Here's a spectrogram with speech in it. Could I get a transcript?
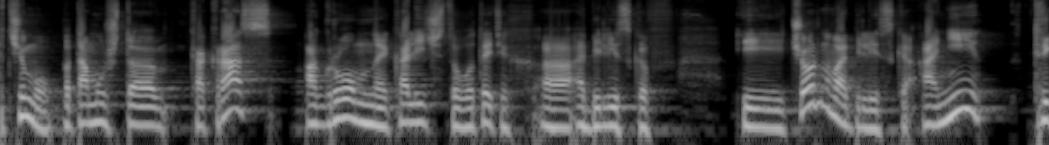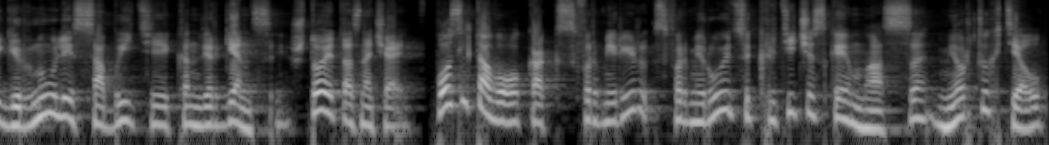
Почему? Потому что как раз огромное количество вот этих э, обелисков и черного обелиска, они триггернули события конвергенции. Что это означает? После того, как сформири... сформируется критическая масса мертвых тел,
